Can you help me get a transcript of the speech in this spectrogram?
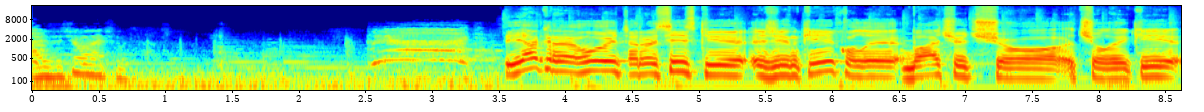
А из-за чего началось? Як реагують російські жінки, коли бачать, що чоловіки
